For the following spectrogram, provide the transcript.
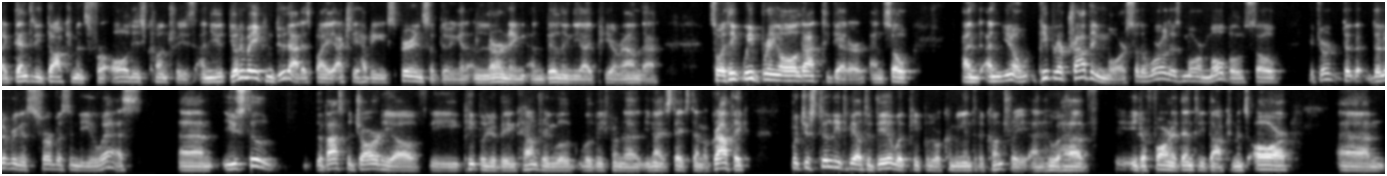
identity documents for all these countries. And you, the only way you can do that is by actually having experience of doing it and learning and building the IP around that. So I think we bring all that together. And so, and, and you know, people are traveling more. So the world is more mobile. So if you're de- delivering a service in the US, um, you still the vast majority of the people you'll be encountering will, will be from the United States demographic, but you still need to be able to deal with people who are coming into the country and who have either foreign identity documents or um,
